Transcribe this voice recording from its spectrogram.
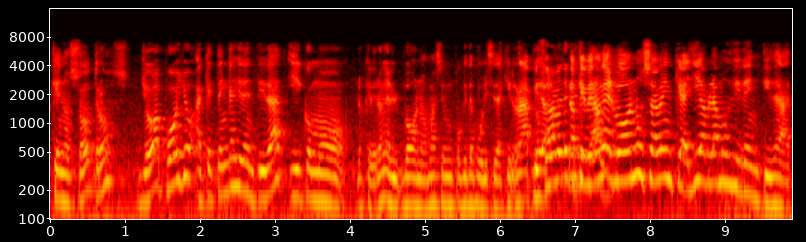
que nosotros, yo apoyo a que tengas identidad y como los que vieron el bono, vamos a hacer un poquito de publicidad aquí rápida. No los que vieron el bono saben que allí hablamos de identidad.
